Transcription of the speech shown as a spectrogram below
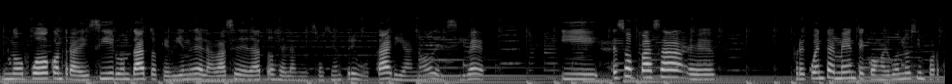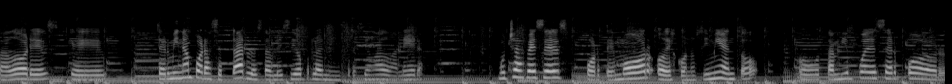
no puedo contradecir un dato que viene de la base de datos de la Administración Tributaria, ¿no? Del CIBEP. Y eso pasa eh, frecuentemente con algunos importadores que terminan por aceptar lo establecido por la Administración Aduanera. Muchas veces por temor o desconocimiento, o también puede ser por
